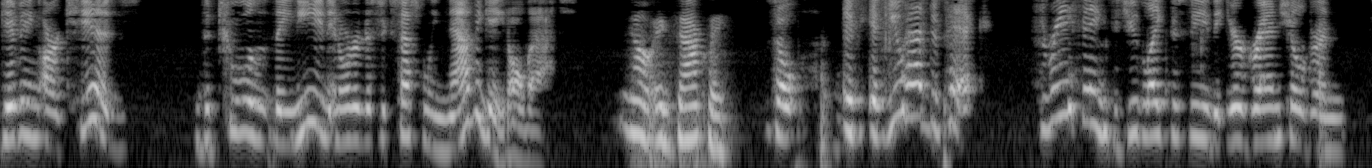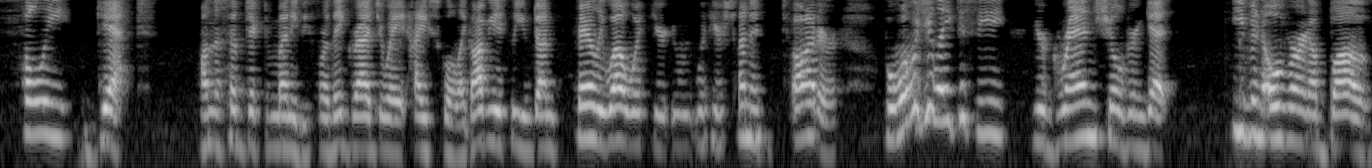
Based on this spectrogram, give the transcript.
giving our kids the tools that they need in order to successfully navigate all that. No, exactly. so if if you had to pick three things that you'd like to see that your grandchildren fully get on the subject of money before they graduate high school, like obviously you've done fairly well with your with your son and daughter, but what would you like to see your grandchildren get even over and above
